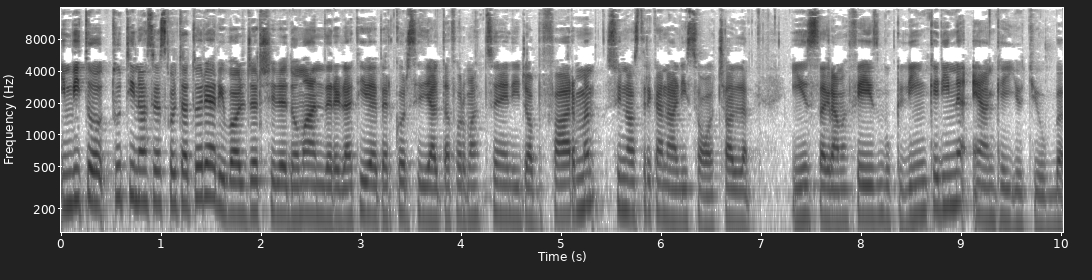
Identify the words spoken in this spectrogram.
Invito tutti i nostri ascoltatori a rivolgerci le domande relative ai percorsi di alta formazione di Job Farm sui nostri canali social, Instagram, Facebook, LinkedIn e anche YouTube.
